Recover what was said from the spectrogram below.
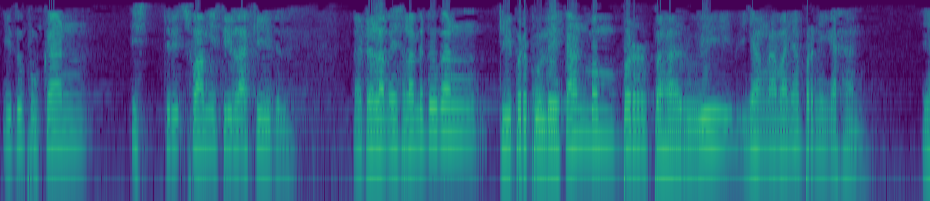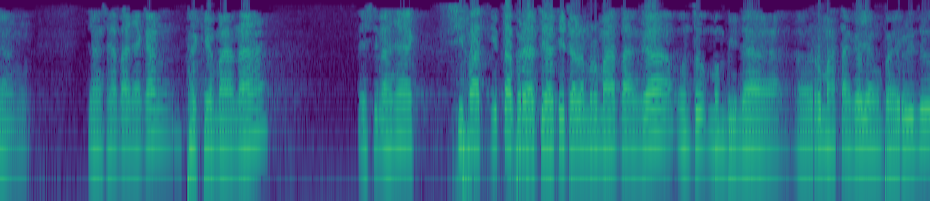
itu bukan istri suami istri lagi itu Nah, dalam Islam itu kan diperbolehkan memperbaharui yang namanya pernikahan. Yang yang saya tanyakan bagaimana istilahnya sifat kita berhati-hati dalam rumah tangga untuk membina e, rumah tangga yang baru itu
